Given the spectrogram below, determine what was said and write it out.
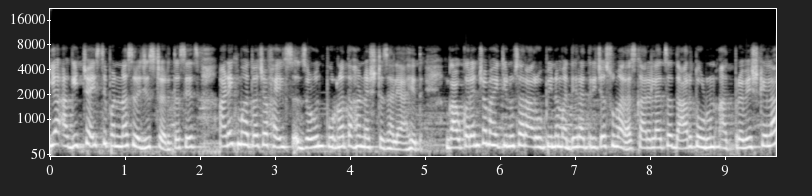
या आगीत चाळीस ते पन्नास रजिस्टर तसेच अनेक महत्त्वाच्या फाईल्स जळून पूर्णतः नष्ट झाल्या आहेत. गावकऱ्यांच्या माहितीनुसार आरोपीनं मध्यरात्रीच्या सुमारास कार्यालयाचं दार तोडून आत प्रवेश केला.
